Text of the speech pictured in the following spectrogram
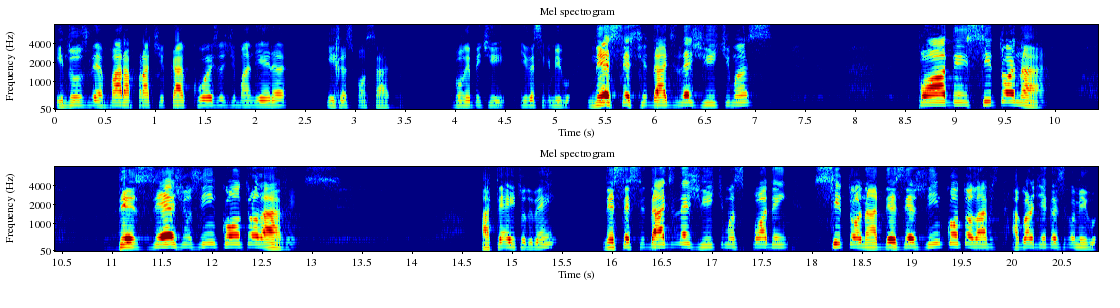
e nos levar a praticar coisas de maneira irresponsável. Vou repetir, diga assim comigo: necessidades legítimas podem se tornar desejos incontroláveis. Até aí tudo bem? Necessidades legítimas podem se tornar desejos incontroláveis. Agora diga assim comigo:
